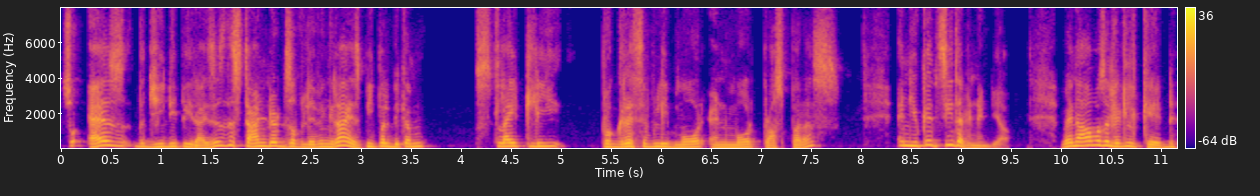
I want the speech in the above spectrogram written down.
So as the GDP rises, the standards of living rise. People become slightly, progressively more and more prosperous, and you can see that in India when I was a little kid,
